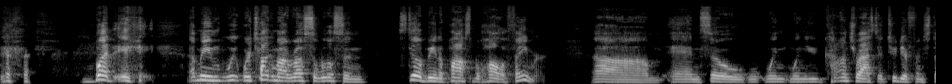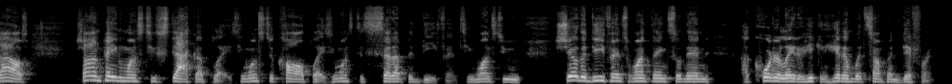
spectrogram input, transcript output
but it, I mean, we, are talking about Russell Wilson still being a possible Hall of Famer, um, and so when when you contrast the two different styles, Sean Payton wants to stack up plays. He wants to call plays. He wants to set up the defense. He wants to show the defense one thing, so then a quarter later he can hit him with something different.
